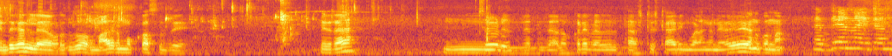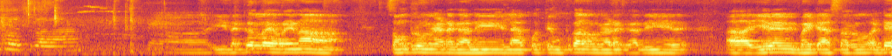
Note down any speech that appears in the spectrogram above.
ఎందుకని లే వృద్ధు ఒక మాదిరి మొక్క వస్తుంది. ఎదురా చూడు. పెద్దది అది ఒక్కడే పెద్దది. ఫస్ట్ స్టార్టింగ్ పడంగానే అనుకున్నా. పెద్ద ఈ దగ్గరలో ఎవరైనా సముద్రం వేట కానీ లేకపోతే ఉప్పు కాలువ వేట కానీ ఏమేమి బయట వేస్తారు? అంటే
